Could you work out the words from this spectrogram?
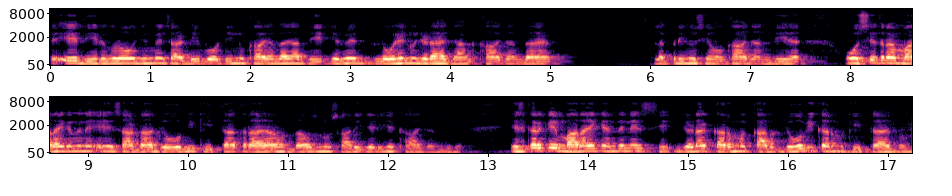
ਤੇ ਇਹ ਦੀਰਘ ਰੋਗ ਜਿਵੇਂ ਸਾਡੀ ਬੋਡੀ ਨੂੰ ਖਾ ਜਾਂਦਾ ਜਾਂ ਦੀ- ਜਿਵੇਂ ਲੋਹੇ ਨੂੰ ਜਿਹੜਾ ਹੈ ਜੰਗ ਖਾ ਜਾਂਦਾ ਹੈ, ਲੱਕੜੀ ਨੂੰ ਸਿਉਂ ਖਾ ਜਾਂਦੀ ਹੈ ਉਸੇ ਤਰ੍ਹਾਂ ਮਹਾਰਾਜ ਕਹਿੰਦੇ ਨੇ, ਇਹ ਸਾਡਾ ਜੋ ਵੀ ਕੀਤਾ, ਕਰਾਇਆ ਹੁੰਦਾ ਉਸ ਨੂੰ ਸਾਰੀ ਜਿਹੜੀ ਹੈ ਖਾ ਜਾਂਦੀ ਹੈ। ਇਸ ਕਰਕੇ ਮਹਾਰਾਜ ਕਹਿੰਦੇ ਨੇ ਜਿਹੜਾ ਕਰਮ ਕਰ, ਜੋ ਵੀ ਕਰਮ ਕੀਤਾ ਹੈ ਤੂੰ,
